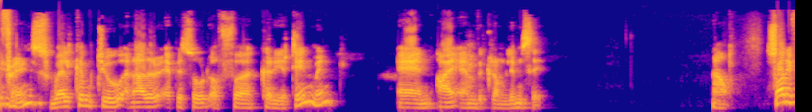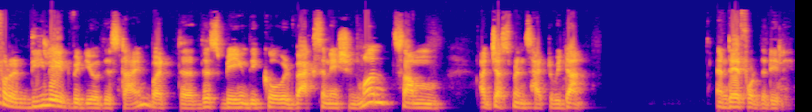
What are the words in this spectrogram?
friends. Welcome to another episode of uh, Careertainment, and I am Vikram Limsay. Now, sorry for a delayed video this time, but uh, this being the COVID vaccination month, some adjustments had to be done, and therefore the delay.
